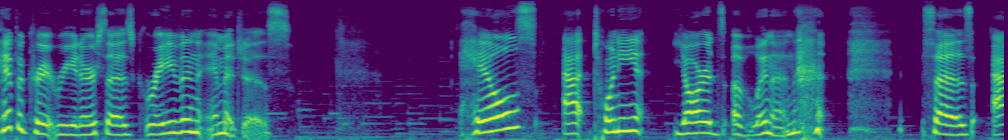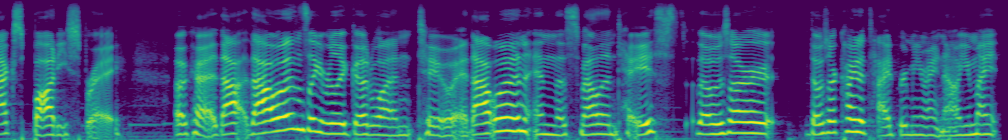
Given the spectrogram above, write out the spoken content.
Hypocrite reader says graven images. Hales at 20 yards of linen says Axe body spray. Okay, that that one's like a really good one too. And that one and the smell and taste, those are those are kind of tied for me right now. You might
